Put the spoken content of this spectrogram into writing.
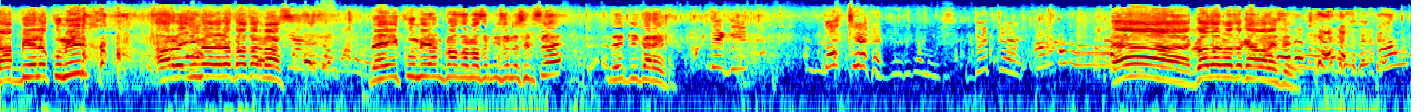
রাব্বি হলো কুমির আর ইমরান হলো গজার মাছ। দেখি কুমির আর গজার মাছের পিছনে ছুটছে। দেখি কি করে। হ্যাঁ গজার মাছে খাওয়া বলেছে।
